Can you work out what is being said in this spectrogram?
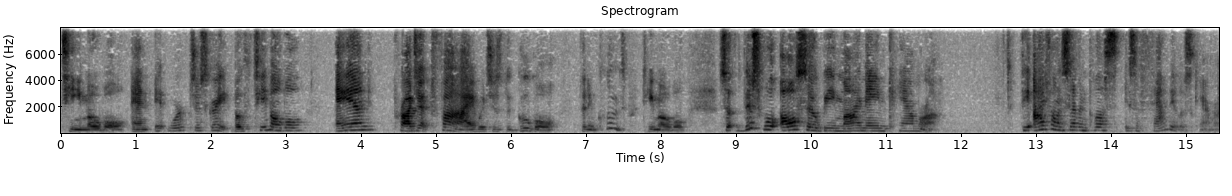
T-Mobile, and it worked just great. Both T-Mobile and Project Fi, which is the Google that includes T-Mobile. So this will also be my main camera. The iPhone 7 Plus is a fabulous camera.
